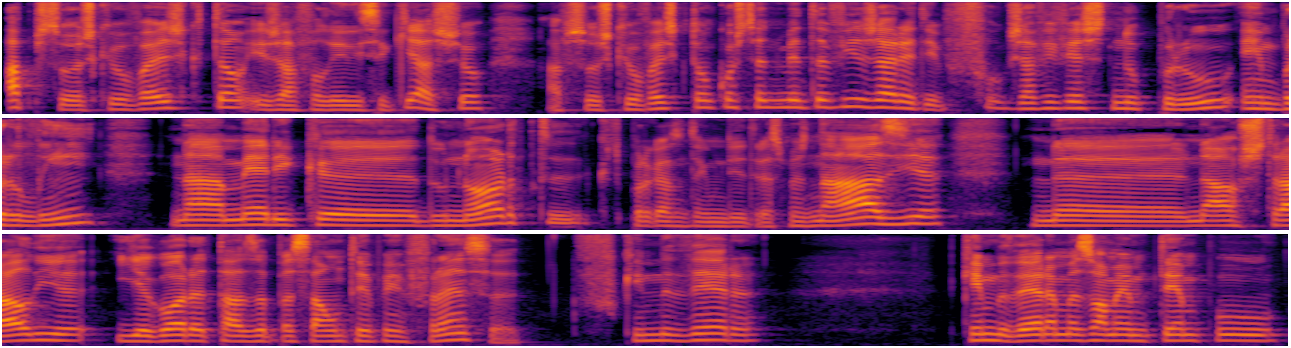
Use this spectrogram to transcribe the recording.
há pessoas que eu vejo que estão. Eu já falei disso aqui, acho. Há pessoas que eu vejo que estão constantemente a viajar. É tipo, fogo, já viveste no Peru, em Berlim, na América do Norte, que por acaso não tenho muito interesse, mas na Ásia, na, na Austrália e agora estás a passar um tempo em França. Quem me dera. Quem me dera, mas ao mesmo tempo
